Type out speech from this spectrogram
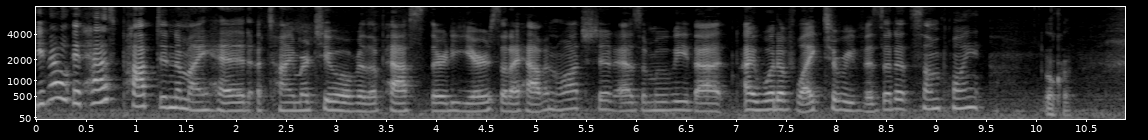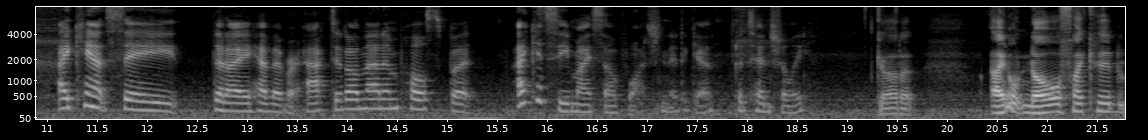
You know, it has popped into my head a time or two over the past 30 years that I haven't watched it as a movie that I would have liked to revisit at some point. Okay. I can't say that I have ever acted on that impulse, but I could see myself watching it again, potentially. Got it. I don't know if I could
